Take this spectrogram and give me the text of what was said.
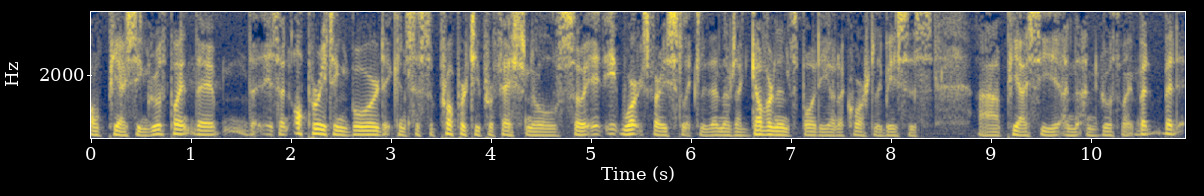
of PIC and Growthpoint. The, the, it's an operating board. It consists of property professionals, so it, it, works very slickly. Then there's a governance body on a quarterly basis, uh, PIC and, and Growthpoint. But but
